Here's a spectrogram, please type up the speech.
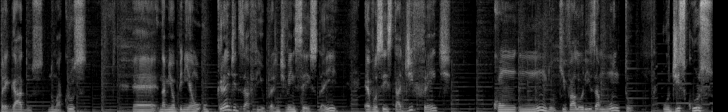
pregados numa cruz. É, na minha opinião, o grande desafio para a gente vencer isso daí é você estar de frente com um mundo que valoriza muito o discurso.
